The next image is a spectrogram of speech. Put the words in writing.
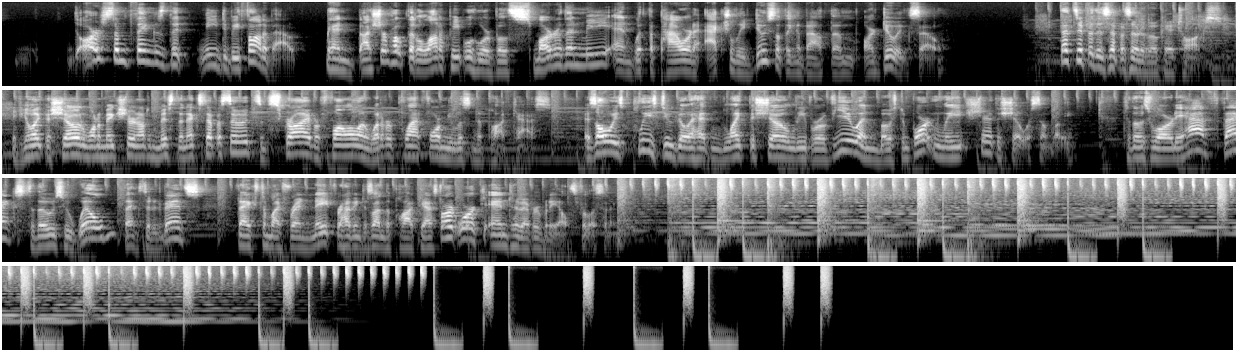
are some things that need to be thought about. And I sure hope that a lot of people who are both smarter than me and with the power to actually do something about them are doing so. That's it for this episode of OK Talks. If you like the show and want to make sure not to miss the next episode, subscribe or follow on whatever platform you listen to podcasts. As always, please do go ahead and like the show, leave a review, and most importantly, share the show with somebody. To those who already have, thanks. To those who will, thanks in advance. Thanks to my friend Nate for having designed the podcast artwork, and to everybody else for listening.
